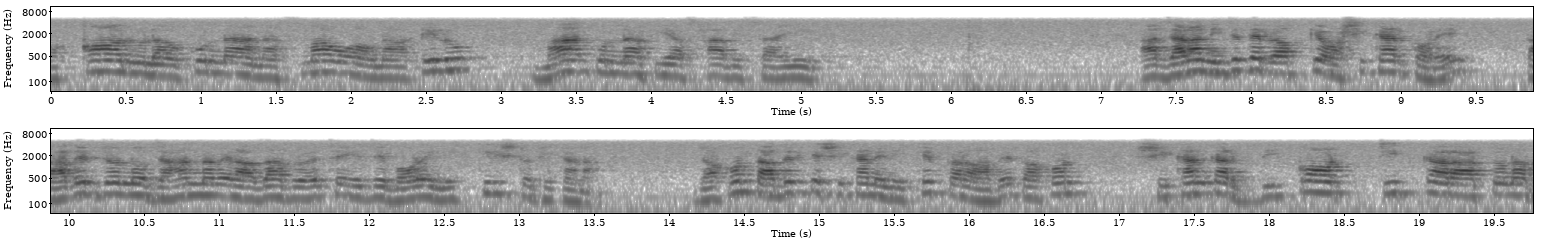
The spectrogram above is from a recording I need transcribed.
وقالوا لو كنا نسمع أو نعقل ما كنا في أصحاب السعير. আর যারা নিজেদের রবকে অস্বীকার করে, তাদের জন্য জাহান নামের আজাব রয়েছে এই যে বড়ই নিকৃষ্ট ঠিকানা। যখন তাদেরকে সেখানে নিক্ষেপ করা হবে, তখন সেখানকার বিকট চিৎকার, আর্তনাদ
